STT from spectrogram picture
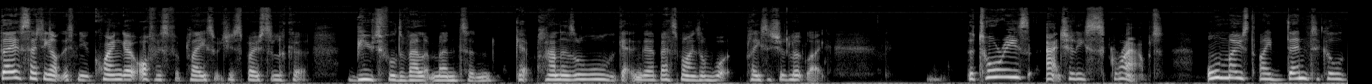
They're setting up this new Quango office for place, which is supposed to look at beautiful development and get planners all getting their best minds on what places should look like. The Tories actually scrapped almost identical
